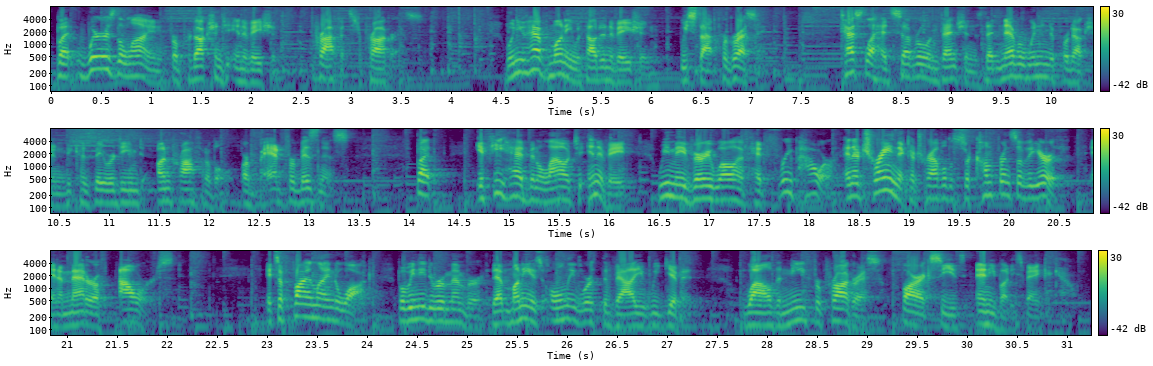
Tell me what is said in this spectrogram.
But where is the line from production to innovation, profits to progress? When you have money without innovation, we stop progressing. Tesla had several inventions that never went into production because they were deemed unprofitable or bad for business. But if he had been allowed to innovate, we may very well have had free power and a train that could travel the circumference of the earth in a matter of hours. It's a fine line to walk, but we need to remember that money is only worth the value we give it, while the need for progress far exceeds anybody's bank account.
